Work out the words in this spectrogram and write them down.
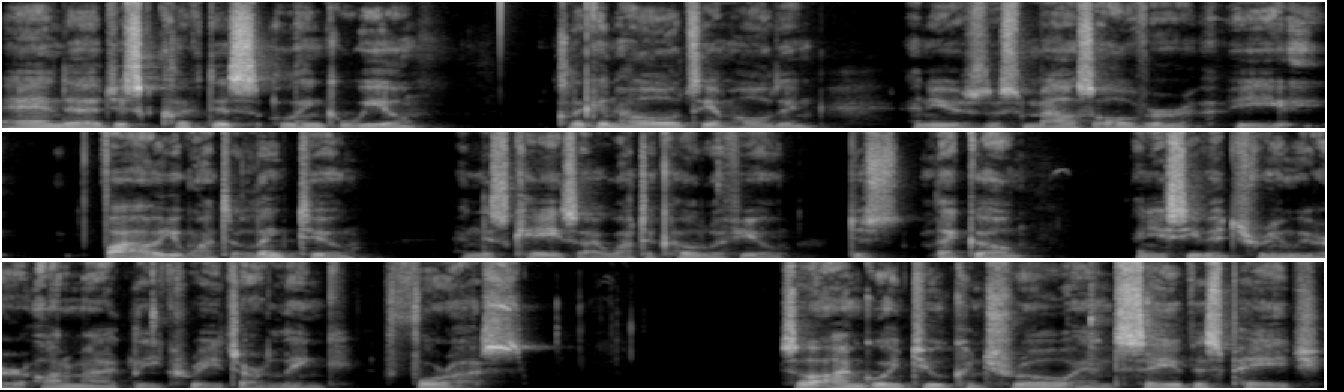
and uh, just click this link wheel, click and hold, see I'm holding, and use this mouse over the file you want to link to. In this case, I want to code with you. Just let go, and you see that Dreamweaver automatically creates our link for us. So I'm going to control and save this page.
